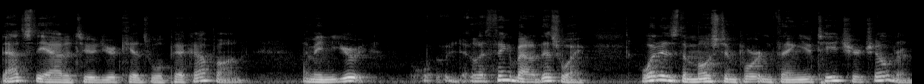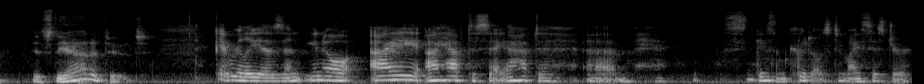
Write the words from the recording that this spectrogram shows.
that's the attitude your kids will pick up on i mean you're let's think about it this way. What is the most important thing you teach your children? It's the attitudes. It really is, and you know, I I have to say, I have to um, give some kudos to my sister,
